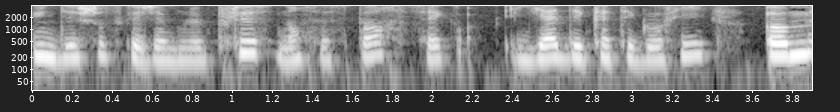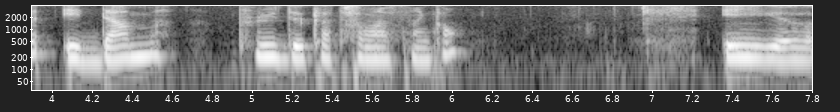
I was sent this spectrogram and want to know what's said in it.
une des choses que j'aime le plus dans ce sport, c'est qu'il y a des catégories hommes et dames plus de 85 ans. Et euh,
